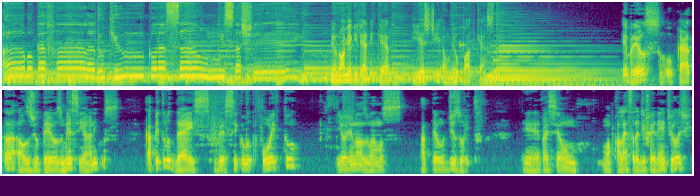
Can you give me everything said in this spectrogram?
A boca fala do que o coração está cheio. Meu nome é Guilherme Kerr e este é o meu podcast. Hebreus, ou Carta aos Judeus Messiânicos, capítulo 10, versículo 8, e hoje nós vamos até o 18. É, vai ser um, uma palestra diferente hoje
